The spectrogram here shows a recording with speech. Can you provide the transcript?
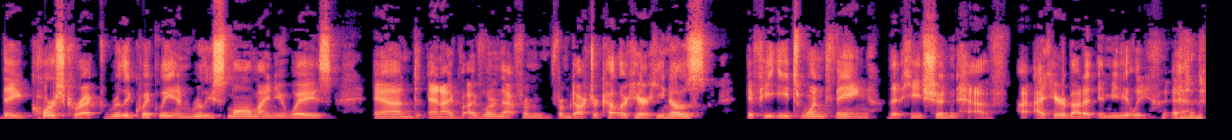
They course correct really quickly in really small, minute ways. And and I've I've learned that from from Dr. Cutler here. He knows if he eats one thing that he shouldn't have, I, I hear about it immediately. And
